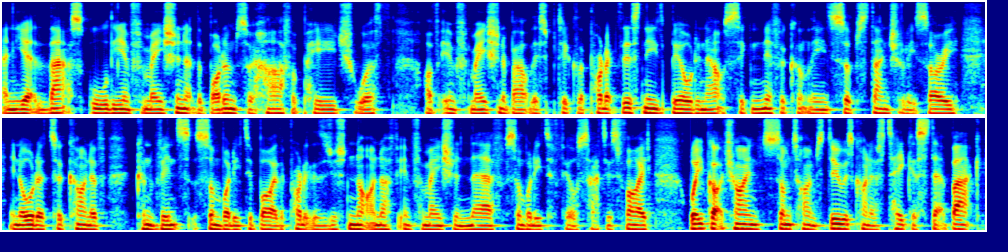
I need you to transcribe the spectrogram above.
and yet that's all the information at the bottom. So half a page worth of information about this particular product. This needs building out significantly, substantially, sorry, in order to kind of convince somebody to buy the product. There's just not enough information there for somebody to feel satisfied. What you've got to try and sometimes do is kind of take a step back,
